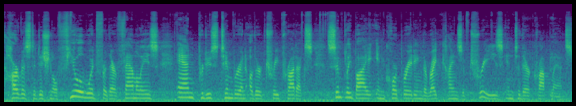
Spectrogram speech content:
harvest additional fuel wood for their families, and produce timber and other tree products simply by incorporating the right kinds of trees into their croplands.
